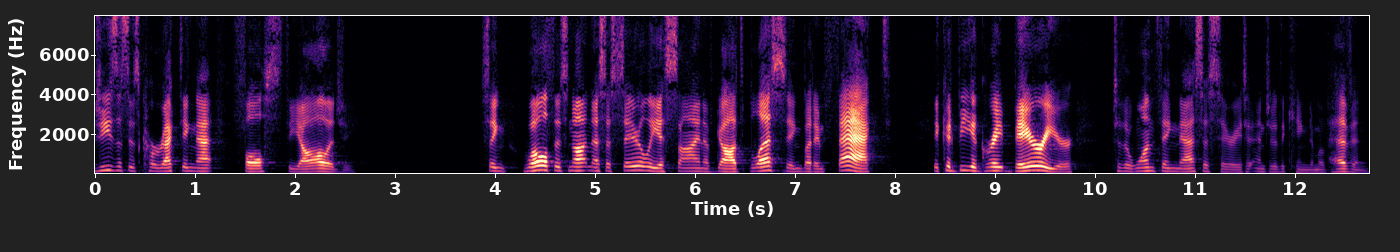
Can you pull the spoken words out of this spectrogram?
Jesus is correcting that false theology, saying wealth is not necessarily a sign of God's blessing, but in fact, it could be a great barrier to the one thing necessary to enter the kingdom of heaven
